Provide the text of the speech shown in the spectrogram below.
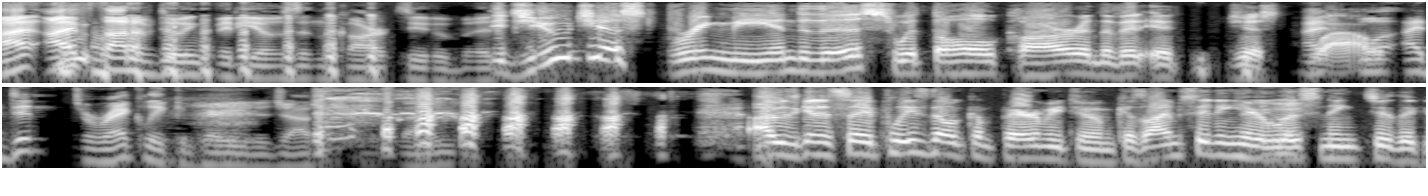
I, I've thought of doing videos in the car too, but Did you just bring me into this with the whole car and the video? It just I, wow. well, I didn't directly compare you to Josh. I was gonna say, please don't compare me to him because I'm sitting here listening to the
